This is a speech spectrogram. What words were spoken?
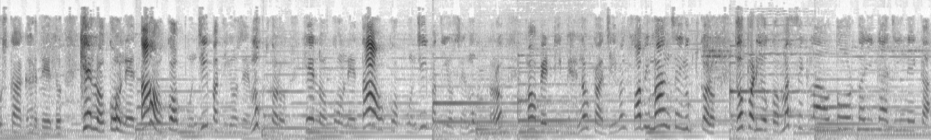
उसका घर दे दो। खेलों को नेताओं को पूंजीपतियों से मुक्त करो। खेलों को नेताओं को पूंजीपतियों से मुक्त करो। माँ बेटी बहनों का जीवन स्वाभिमान से युक्त करो। झोपड़ियों को मत सिखलाओ तोड़ तरीका जीने का।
